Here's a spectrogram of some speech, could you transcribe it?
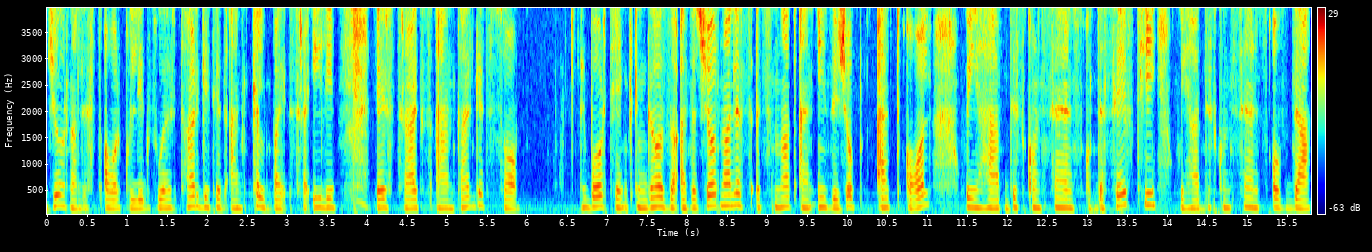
journalists, our colleagues, were targeted and killed by Israeli airstrikes and targets. So reporting in Gaza as a journalist, it's not an easy job at all. We have these concerns of the safety, we have these concerns of the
